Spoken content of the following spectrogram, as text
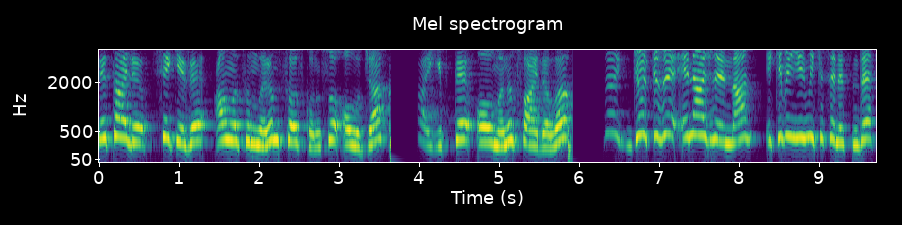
detaylı şekilde anlatımlarım söz konusu olacak. Takipte olmanız faydalı. Gökyüzü enerjilerinden 2022 senesinde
